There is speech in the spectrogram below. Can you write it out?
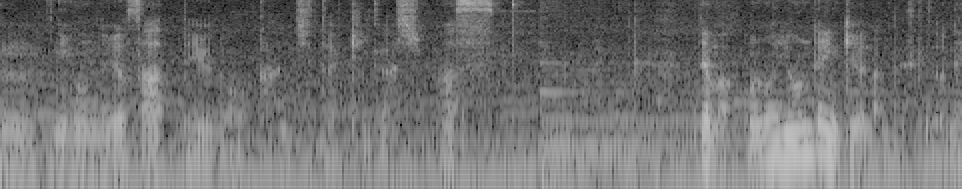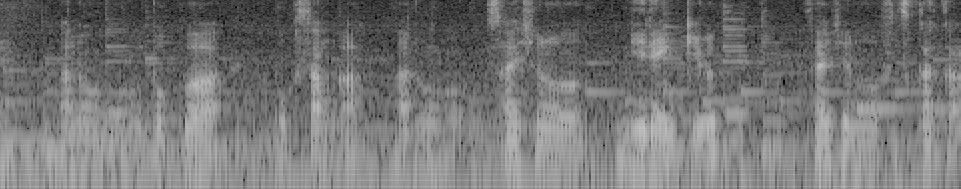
うん、日本の良さっていうのを感じた気がします。でまあこの4連休なんですけどねあの僕は奥さんがあの最初の2連休最初の2日間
